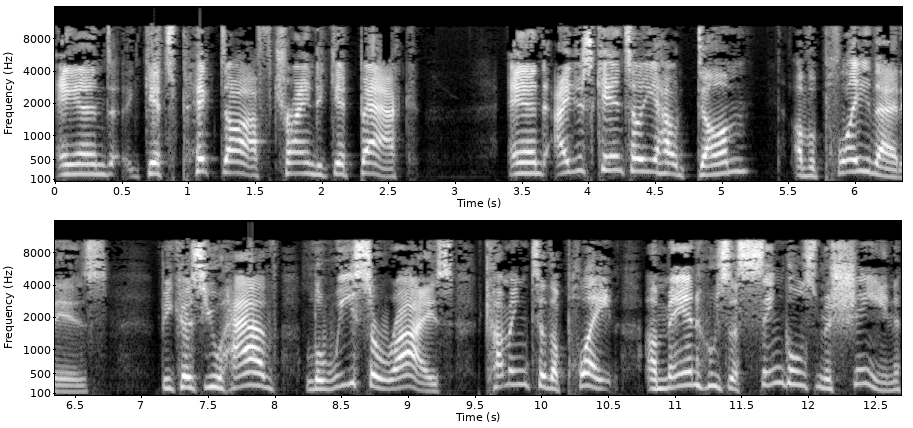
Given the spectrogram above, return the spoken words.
and gets picked off trying to get back. And I just can't tell you how dumb of a play that is because you have Luis Arraez coming to the plate, a man who's a singles machine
